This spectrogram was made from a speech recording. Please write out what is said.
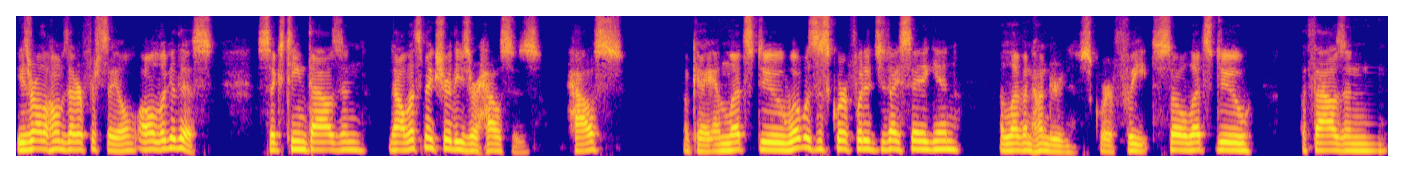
These are all the homes that are for sale. Oh, look at this 16,000. Now, let's make sure these are houses. House. Okay. And let's do what was the square footage? Did I say again? 1,100 square feet. So let's do a 1,000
